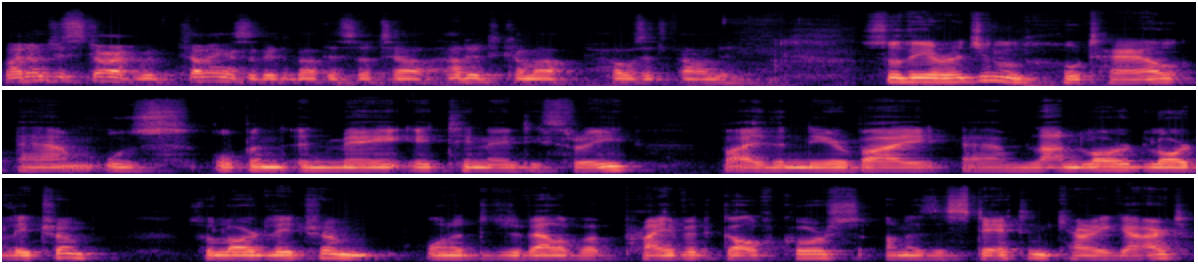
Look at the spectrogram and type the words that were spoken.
why don't you start with telling us a bit about this hotel? How did it come up? How was it founded? So the original hotel um, was opened in May 1893 by the nearby um, landlord Lord Leitrim. So Lord Leitrim wanted to develop a private golf course on his estate in Carrigart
